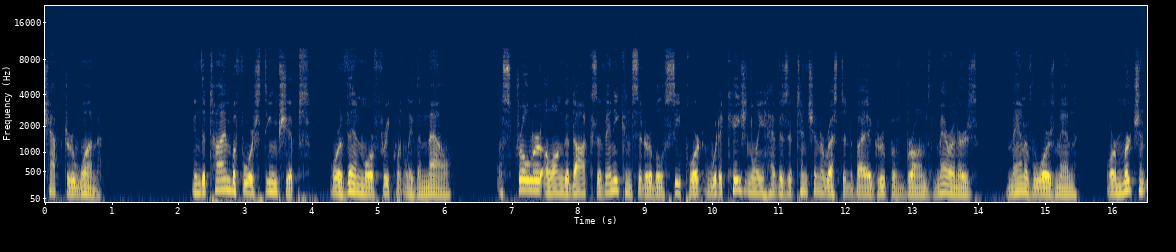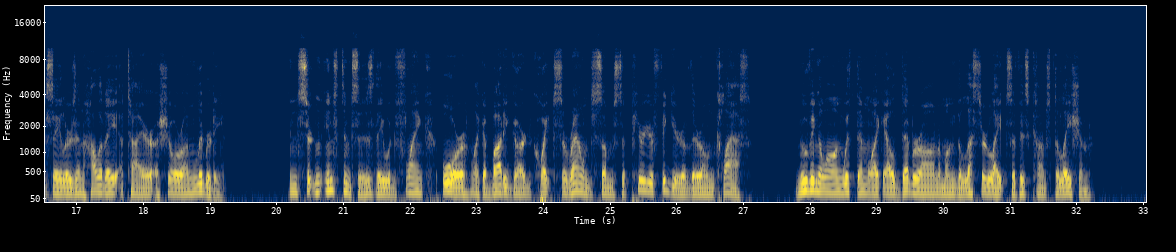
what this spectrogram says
CHAPTER I In the time before steamships, or then more frequently than now, a stroller along the docks of any considerable seaport would occasionally have his attention arrested by a group of bronzed mariners, man of war's men, or merchant sailors in holiday attire ashore on liberty. In certain instances they would flank, or, like a bodyguard, quite surround some superior figure of their own class, moving along with them like Aldebaran among the lesser lights of his constellation.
